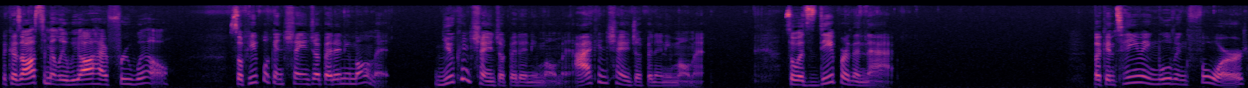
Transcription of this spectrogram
Because ultimately, we all have free will. So people can change up at any moment. You can change up at any moment. I can change up at any moment. So it's deeper than that. But continuing moving forward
